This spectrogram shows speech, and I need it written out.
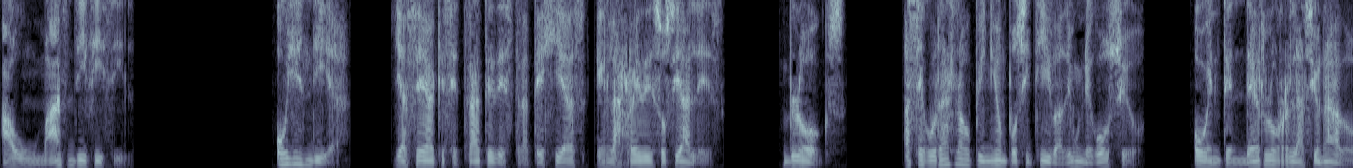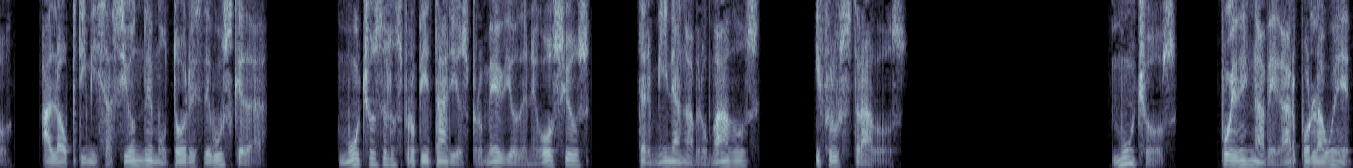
aún más difícil. Hoy en día, ya sea que se trate de estrategias en las redes sociales, blogs, asegurar la opinión positiva de un negocio o entender lo relacionado a la optimización de motores de búsqueda, muchos de los propietarios promedio de negocios terminan abrumados y frustrados. Muchos pueden navegar por la web,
